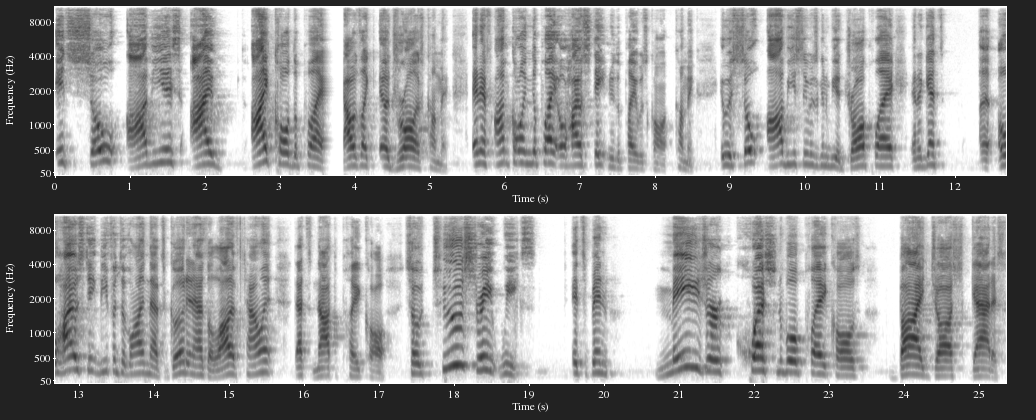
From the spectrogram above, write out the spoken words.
It's so obvious. I I called the play. I was like, a draw is coming. And if I'm calling the play, Ohio State knew the play was call- coming. It was so obvious it was going to be a draw play. And against uh, Ohio State defensive line that's good and has a lot of talent, that's not the play call. So two straight weeks, it's been major questionable play calls by Josh Gattis.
